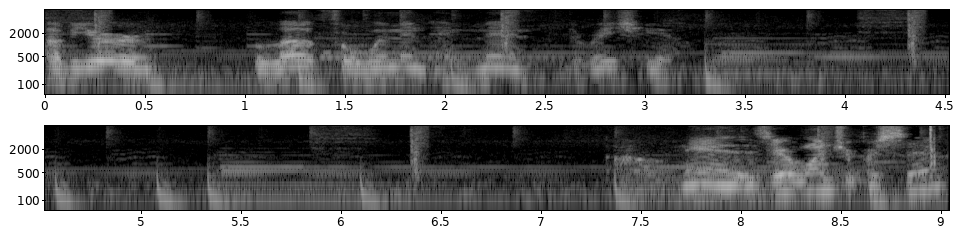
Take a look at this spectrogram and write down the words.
Of your love for women and men, the ratio. Man, is there 100%?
